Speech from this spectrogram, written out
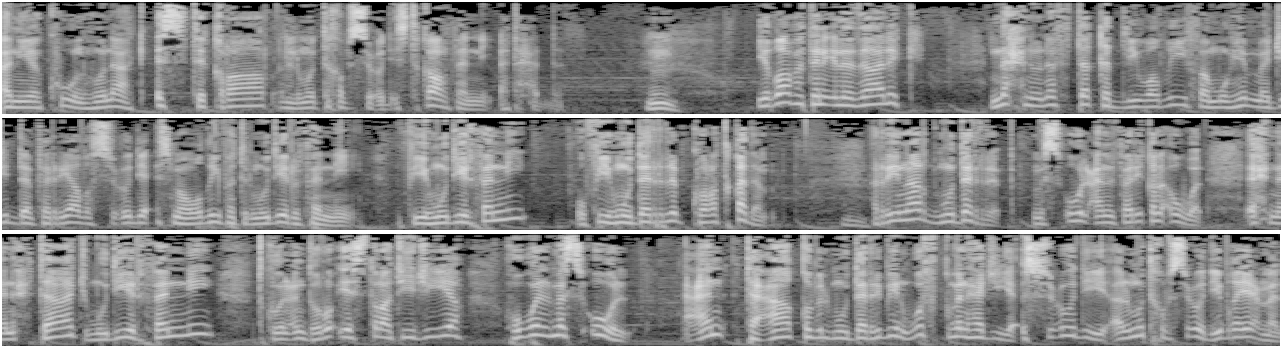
أن يكون هناك استقرار للمنتخب السعودي. استقرار فني أتحدث. م. إضافة إلى ذلك نحن نفتقد لوظيفة مهمة جدا في الرياضة السعودية اسمها وظيفة المدير الفني. فيه مدير فني وفيه مدرب كرة قدم. رينارد مدرب مسؤول عن الفريق الأول. إحنا نحتاج مدير فني تكون عنده رؤية استراتيجية هو المسؤول عن تعاقب المدربين وفق منهجية السعودي المنتخب السعودي يبغى يعمل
